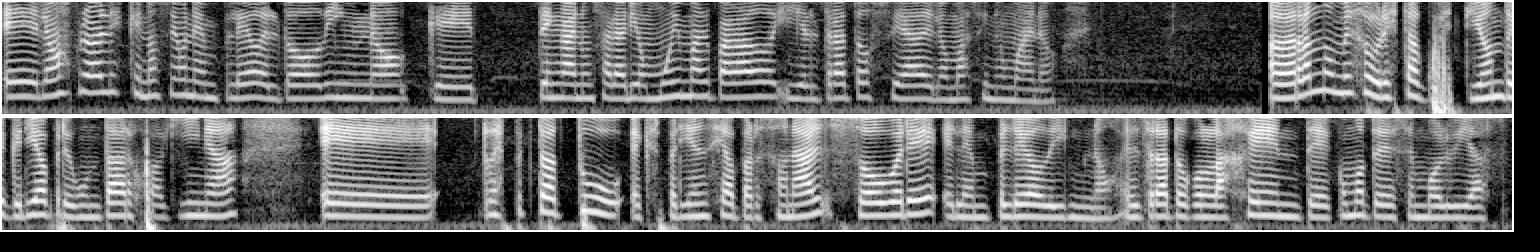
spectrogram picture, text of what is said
eh, lo más probable es que no sea un empleo del todo digno, que tengan un salario muy mal pagado y el trato sea de lo más inhumano, Agarrándome sobre esta cuestión, te quería preguntar, Joaquina, eh, respecto a tu experiencia personal sobre el empleo digno, el trato con la gente, cómo te desenvolvías.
